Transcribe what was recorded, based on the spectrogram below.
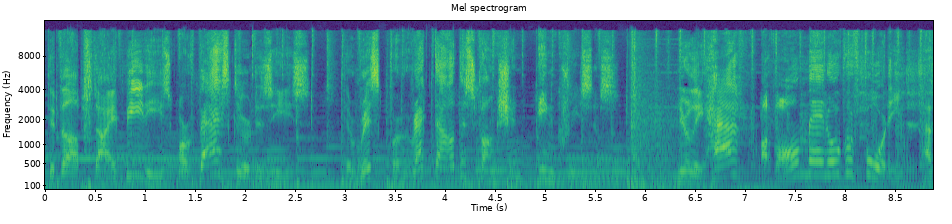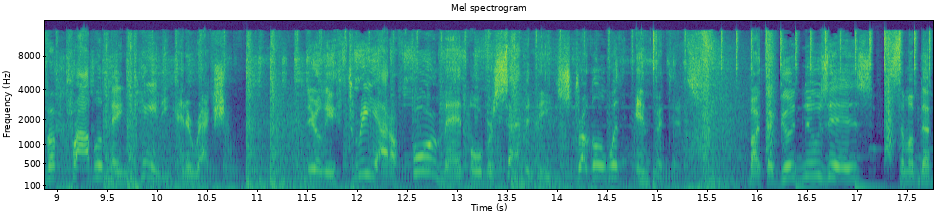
develops diabetes or vascular disease, the risk for erectile dysfunction increases. Nearly half of all men over 40 have a problem maintaining an erection. Nearly three out of four men over 70 struggle with impotence. But the good news is, some of the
